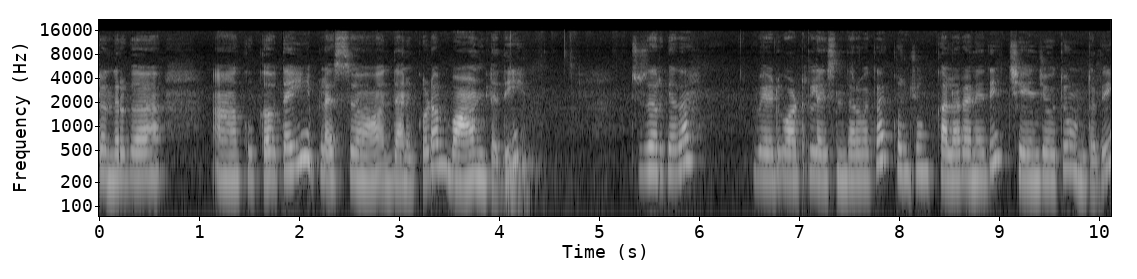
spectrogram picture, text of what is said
తొందరగా కుక్ అవుతాయి. ప్లస్ దానికి కూడా బాగుంటుంది. చూసారు కదా? వేడి వాటర్లో వేసిన తర్వాత కొంచెం కలర్ అనేది చేంజ్ అవుతూ ఉంటుంది.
